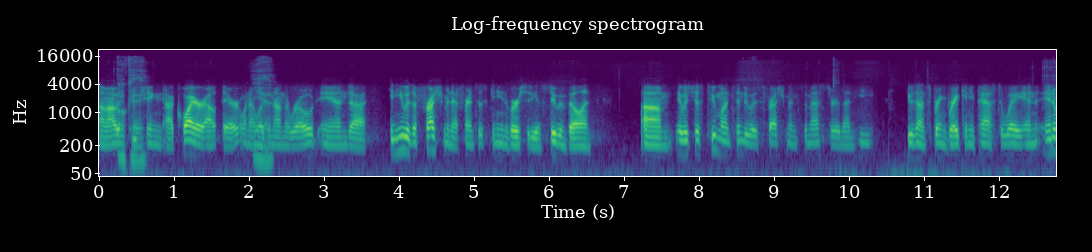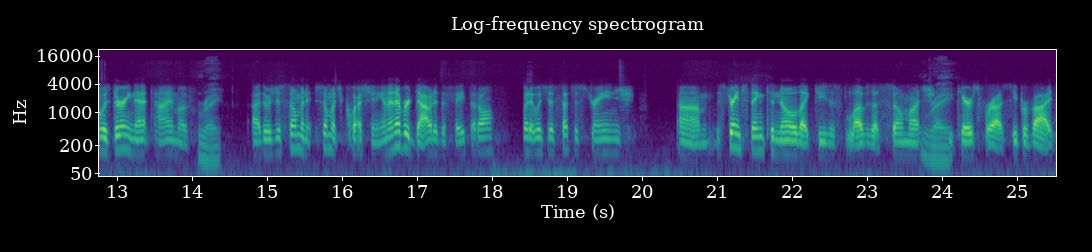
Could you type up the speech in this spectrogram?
Um, I was Okay. teaching uh, choir out there when I wasn't on the road, and uh, and he was a freshman at Franciscan University in Steubenville, and um, it was just two months into his freshman semester. Then he he was on spring break and he passed away, and and it was during that time of Right. uh, there was just so many so much questioning and i never doubted the faith at all but it was just such a strange um strange thing to know like jesus loves us so much Right. he cares for us he provides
